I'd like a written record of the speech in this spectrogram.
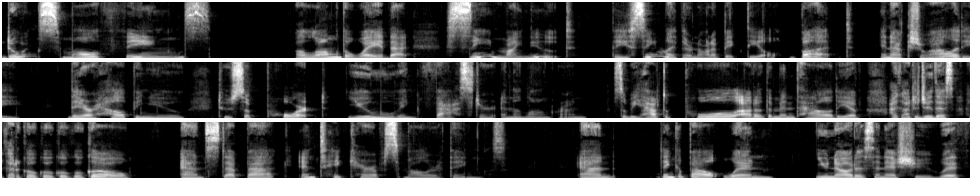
doing small things along the way that seem minute, they seem like they're not a big deal, but in actuality, they are helping you to support you moving faster in the long run. So we have to pull out of the mentality of, I got to do this, I got to go, go, go, go, go, and step back and take care of smaller things. And think about when you notice an issue with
